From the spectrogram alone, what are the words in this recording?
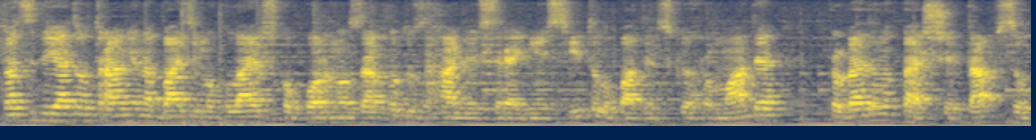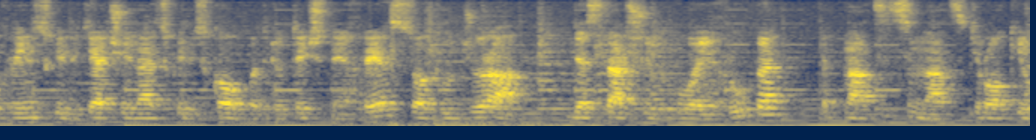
29 травня на базі Миколаївського опорного закладу загальної середньої освіти Лопатинської громади проведено перший етап всеукраїнської дитячо-юнацької військово-патріотичної гри «Сокіл Джура для старшої вікової групи 15-17 років.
